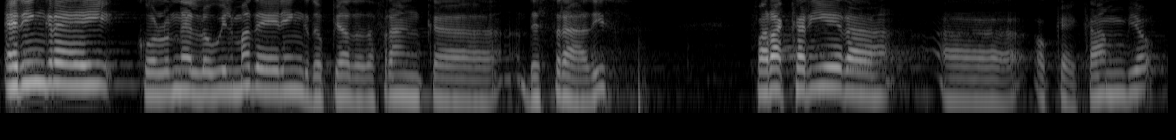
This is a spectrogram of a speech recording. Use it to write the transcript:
Erin Gray, colonnello Wilma Dering, doppiata da Franca De Stradis, farà carriera, uh, ok, cambio.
